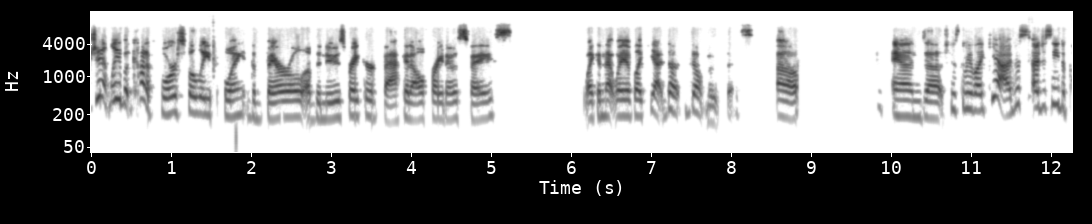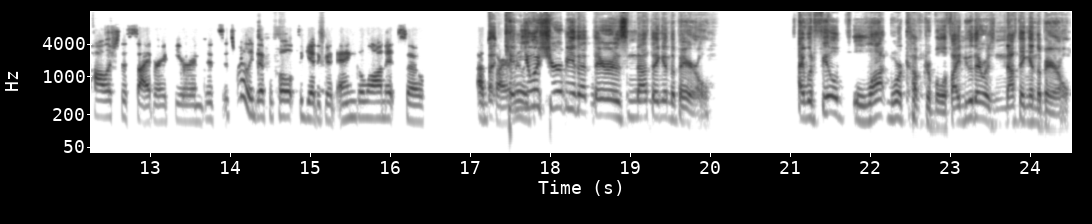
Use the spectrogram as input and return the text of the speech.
gently but kind of forcefully point the barrel of the newsbreaker back at Alfredo's face, like in that way of like, yeah, don't don't move this. Uh, and uh, she's gonna be like, yeah, I just I just need to polish this side right here, and it's it's really difficult to get a good angle on it. So I'm Uh, sorry. I can really- you assure me that there is nothing in the barrel? I would feel a lot more comfortable if I knew there was nothing in the barrel.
